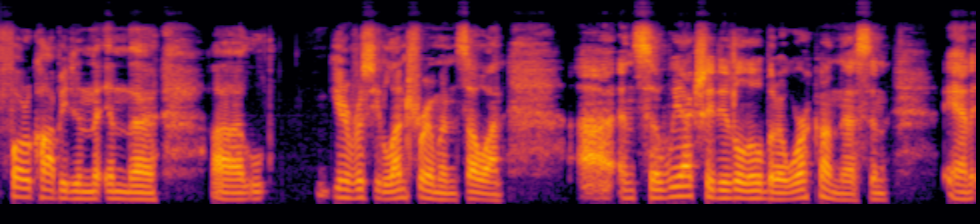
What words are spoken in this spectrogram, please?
photocopied in the in the uh, university lunchroom and so on. Uh, and so we actually did a little bit of work on this and and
